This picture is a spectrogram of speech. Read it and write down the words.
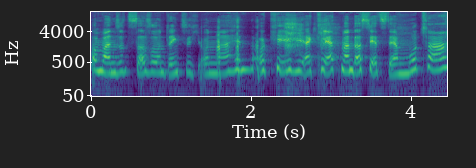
Und man sitzt da so und denkt sich, oh nein, okay, wie erklärt man das jetzt der Mutter?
